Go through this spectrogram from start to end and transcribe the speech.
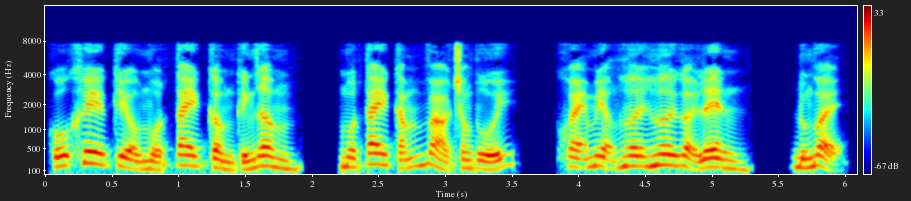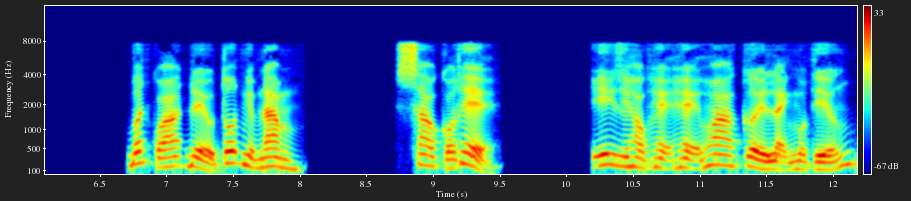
Cố khê kiều một tay cầm kính dâm, một tay cắm vào trong túi, khỏe miệng hơi hơi gợi lên, đúng vậy. Bất quá đều tốt nghiệp năm. Sao có thể? Y gì học hệ hệ hoa cười lạnh một tiếng,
